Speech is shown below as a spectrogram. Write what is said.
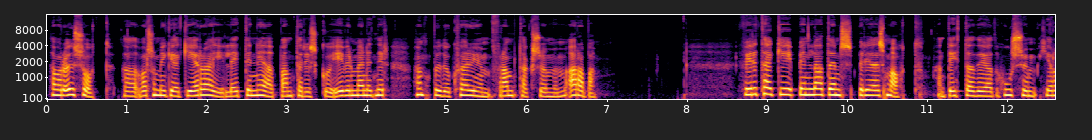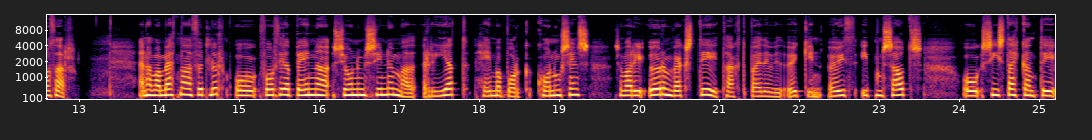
Það var auðsótt. Það var svo mikið að gera í leitinni að bandarísku yfirmennir hömpuðu hverjum framtaksumum Araba. Fyrirtæki Bin Ladens byrjaði smátt. Hann dittaði að húsum hér og þar en hann var metnaða fullur og fór því að beina sjónum sínum að Ríat, heimaborg konungsins, sem var í örum vexti í takt bæði við aukin auð Íbn Sáts og sístækandi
